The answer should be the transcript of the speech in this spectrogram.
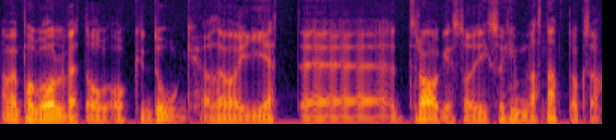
ja, men på golvet och, och dog. Alltså det var jättetragiskt och det gick så himla snabbt också.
